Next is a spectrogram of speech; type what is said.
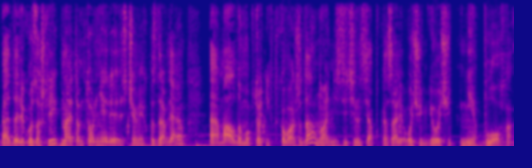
далеко зашли на этом турнире, с чем я их поздравляю. Мало думаю, кто от них такого ожидал, но они действительно себя показали очень и очень неплохо.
